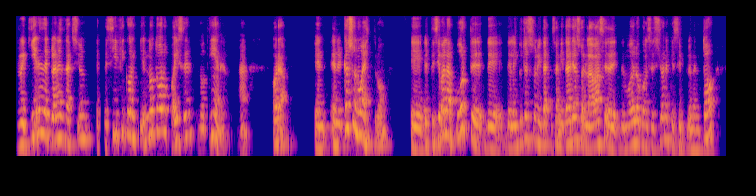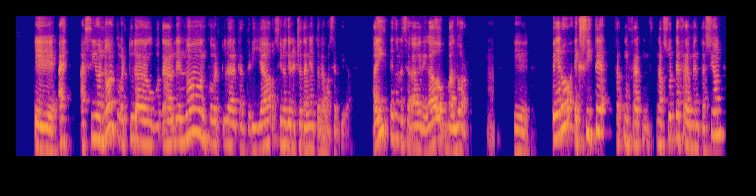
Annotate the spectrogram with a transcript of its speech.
requiere de planes de acción específicos en que no todos los países lo tienen. ¿ah? Ahora, en, en, el caso nuestro, eh, el principal aporte de, de, la industria sanitaria sobre la base del modelo de concesiones que se implementó eh, ha, ha sido no en cobertura de agua potable, no en cobertura de alcantarillado, sino que en el tratamiento del agua servida. Ahí es donde se ha agregado valor. Eh, pero existe una suerte de fragmentación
